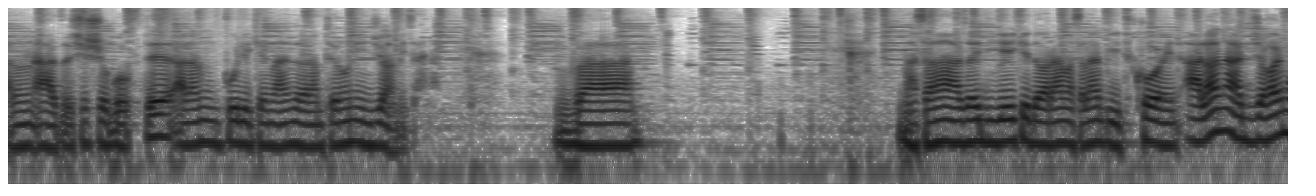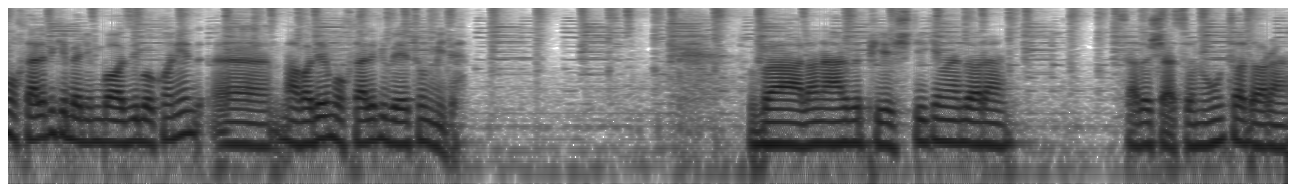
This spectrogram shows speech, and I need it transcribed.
الان ارزشش رو گفته الان پولی که من دارم ترون اینجا می‌زنم. و مثلا ارزهای دیگه ای که دارم مثلا بیت کوین الان از جاهای مختلفی که بریم بازی بکنید مقادیر مختلفی بهتون میده. و الان ارز پی که من دارم 169 تا دارم.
